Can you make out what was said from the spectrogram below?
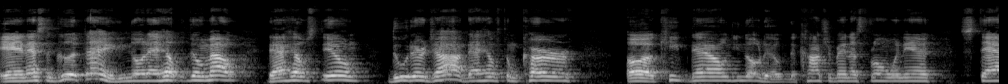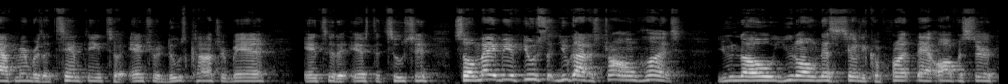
and that's a good thing. You know, that helps them out. That helps them do their job. That helps them curve, uh, keep down. You know, the the contraband that's flowing in. Staff members attempting to introduce contraband into the institution. So maybe if you you got a strong hunch, you know, you don't necessarily confront that officer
